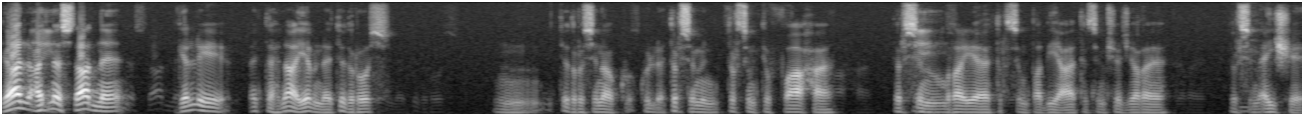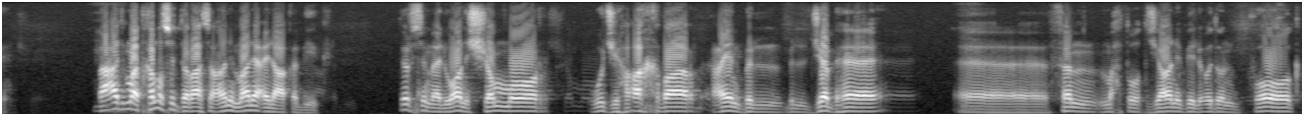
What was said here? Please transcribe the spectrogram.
قال عندنا إيه أستاذنا قال لي أنت هنا يا ابني تدرس تدرس هنا كله ترسم ترسم تفاحة ترسم رية ترسم طبيعة ترسم شجرة ترسم مم. أي شيء مم. بعد ما تخلص الدراسة أنا ما لي علاقة بيك ترسم ألوان الشمر وجه أخضر عين بال- بالجبهة. آه، فم محطوط جانبي الأذن فوق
